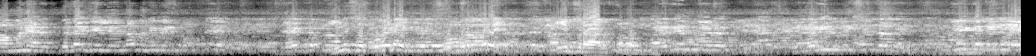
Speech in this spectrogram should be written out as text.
ಆ ಮನೆ ಗದಗ ಜಿಲ್ಲೆಯಿಂದ ಮನವಿ. ಈ ಘಟನೆ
